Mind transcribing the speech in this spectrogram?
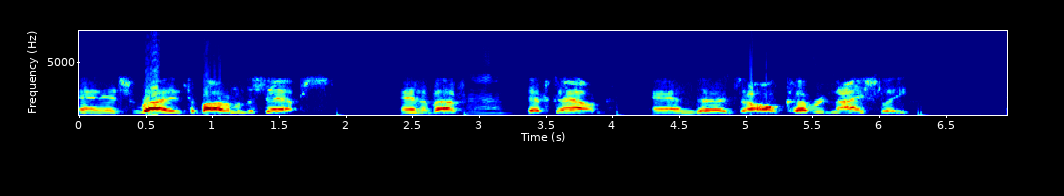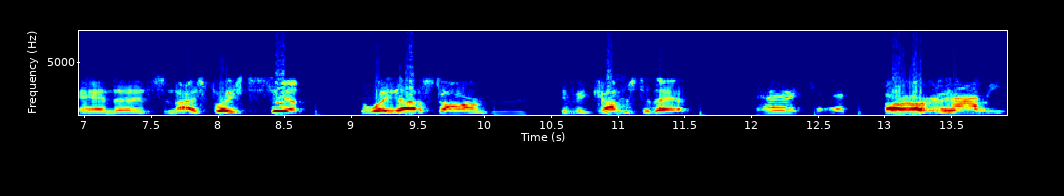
and it's right at the bottom of the steps, and about Mhm. steps out, and uh, it's all covered nicely, and uh, it's a nice place to sit to wait out a storm Mm. if it comes to that, Hurricane, it's or, or tsunami,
